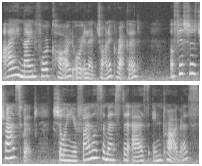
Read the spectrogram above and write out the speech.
I-94 card or electronic record, official transcript showing your final semester as in progress,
